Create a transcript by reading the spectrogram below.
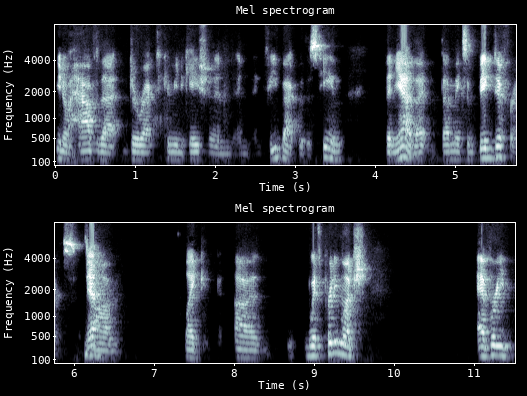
you know, have that direct communication and, and, and feedback with his team, then yeah, that that makes a big difference. Yeah. Um, like uh, with pretty much every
